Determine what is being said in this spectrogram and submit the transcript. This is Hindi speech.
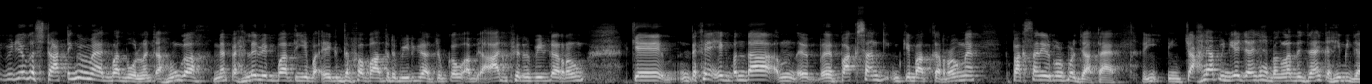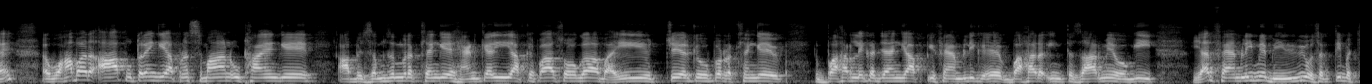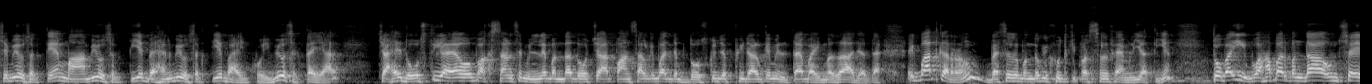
वीडियो के स्टार्टिंग में मैं एक बात बोलना चाहूँगा। मैं पहले भी एक बात ये एक दफ़ा बात रिपीट कर चुका हूँ। अब आज फिर रिपीट कर रहा हूँ कि देखें, एक बंदा पाकिस्तान की बात कर रहा हूँ मैं। पाकिस्तान एयरपोर्ट पर जाता है। चाहे आप इंडिया जाएँ, चाहे बांग्लादेश जाएँ, कहीं भी जाएँ, वहाँ पर आप उतरेंगे, अपना सामान उठाएँगे, आप जमजम रखेंगे हैंड कैरी आपके पास होगा, भाई चेयर के ऊपर रखेंगे, बाहर लेकर जाएँगे, आपकी फैमिली बाहर इंतज़ार में होगी। यार फैमिली में बीवी भी हो सकती है, बच्चे भी हो सकते हैं, माँ भी हो सकती है, बहन भी हो सकती है, भाई कोई भी हो सकता है यार। चाहे दोस्त आया हो, पाकिस्तान से मिलने बंदा दो, चार, पाँच साल के बाद जब दोस्त को जफ्फी डाल के मिलता है, भाई मज़ा आ जाता है। एक बात कर रहा हूँ, वैसे तो बंदों की खुद की पर्सनल फैमिली आती है। तो भाई, वहाँ पर बंदा उनसे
